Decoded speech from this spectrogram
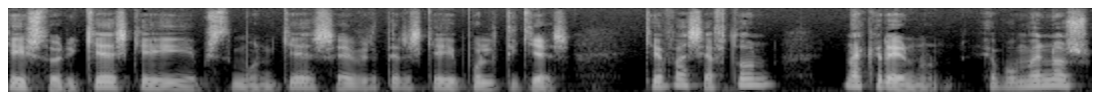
και οι ιστορικές και οι επιστημονικές ευρύτερες και οι πολιτικές. Και βάσει αυτών να κρίνουν. Επομένως,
